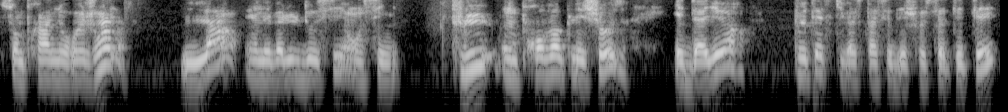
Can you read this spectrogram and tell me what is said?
sont prêts à nous rejoindre, là, on évalue le dossier, on signe. Plus on provoque les choses. Et d'ailleurs, peut-être qu'il va se passer des choses cet été.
